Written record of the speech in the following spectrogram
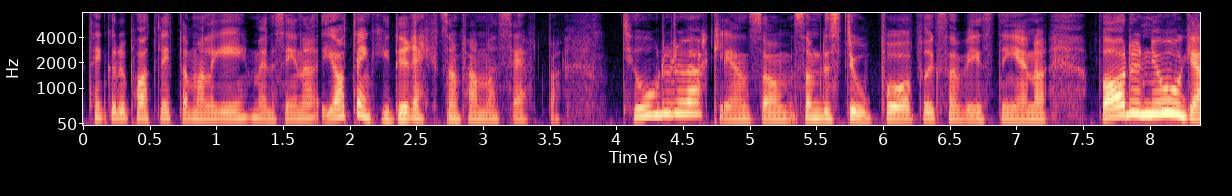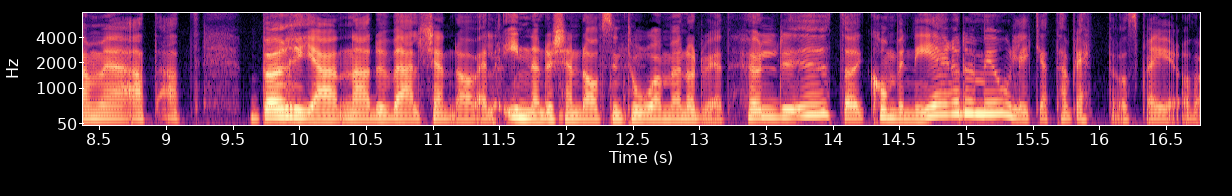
jag tänker du pratar lite om allergimediciner. Jag tänker direkt som farmaceut, bara, tog du det verkligen som, som det stod på bruksanvisningen? Och var du noga med att, att börja när du väl kände av, eller innan du kände av symptomen och du vet, höll du ut och kombinerade du med olika tabletter och sprayer och så?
